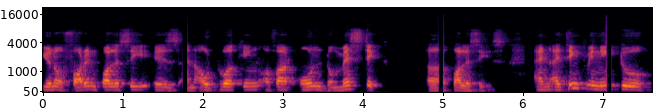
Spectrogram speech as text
you know foreign policy is an outworking of our own domestic uh, policies. And I think we need to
